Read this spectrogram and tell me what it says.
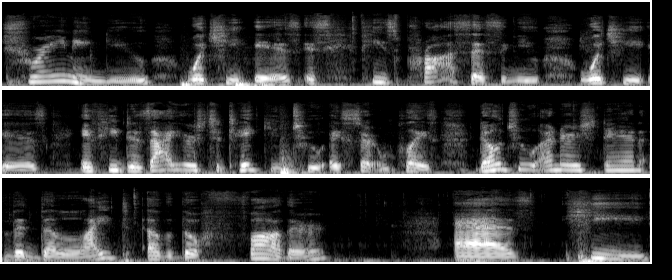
training you, which He is, if He's processing you, which He is, if He desires to take you to a certain place, don't you understand the delight of the Father as He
